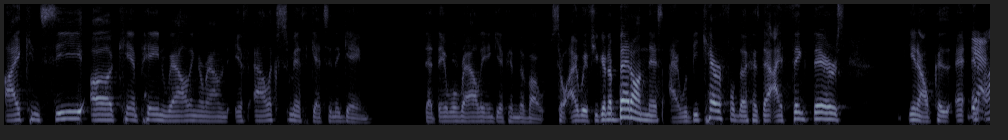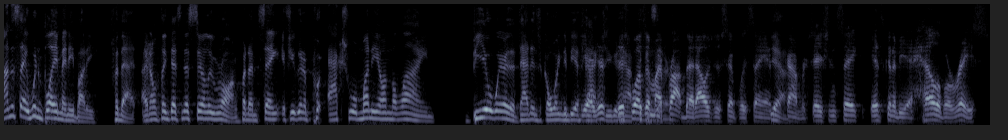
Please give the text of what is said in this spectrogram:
I can see a campaign rallying around if Alex Smith gets in a game, that they will rally and give him the vote. So I, if you're going to bet on this, I would be careful because that I think there's, you know, and, and Yes. honestly, I wouldn't blame anybody for that. I don't think that's necessarily wrong, but I'm saying if you're going to put actual money on the line, be aware that that is going to be a Yeah, factor. this, you're this have wasn't my prop bet. I was just simply saying, Yeah. for conversation's sake, it's going to be a hell of a race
